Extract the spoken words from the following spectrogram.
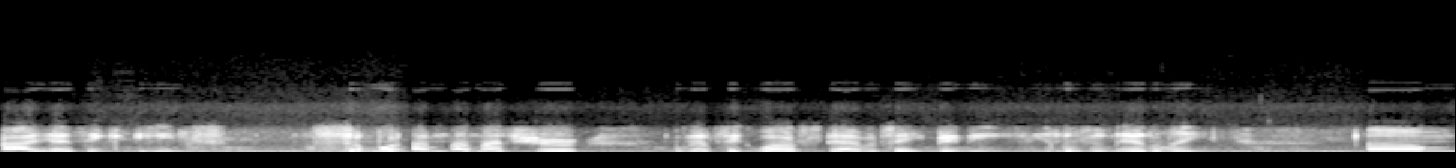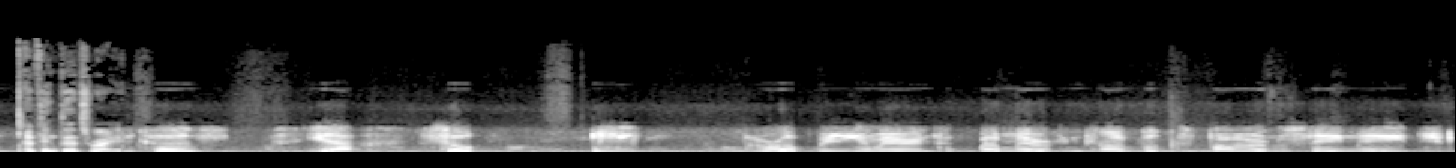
I, I think he's somewhere. I'm I'm not sure. I'm gonna take a wild stab and say maybe he lives in Italy. Um, I think that's right. because yeah, so he grew up reading American American comic books, probably around the same age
